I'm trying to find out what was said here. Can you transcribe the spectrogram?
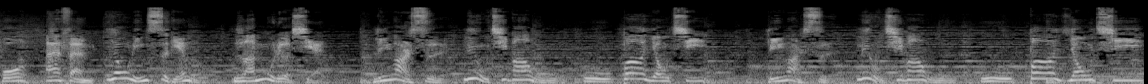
播 FM 幺零四点五栏目热线，零二四六七八五五八幺七，零二四六七八五五八幺七。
